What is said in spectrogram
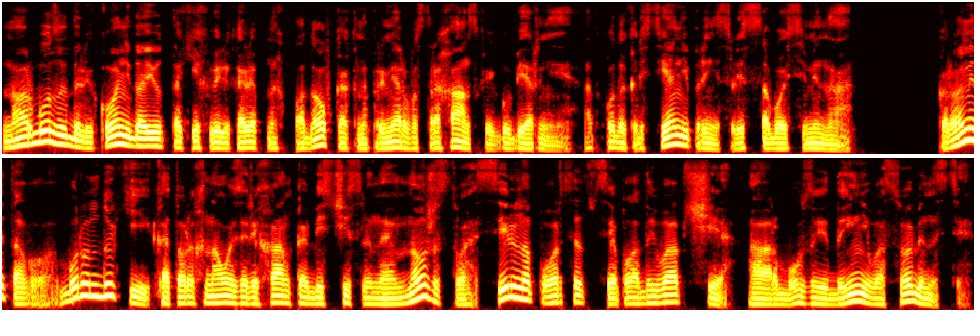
но арбузы далеко не дают таких великолепных плодов, как, например, в Астраханской губернии, откуда крестьяне принесли с собой семена. Кроме того, бурундуки, которых на озере Ханка бесчисленное множество, сильно портят все плоды вообще, а арбузы и дыни в особенности.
